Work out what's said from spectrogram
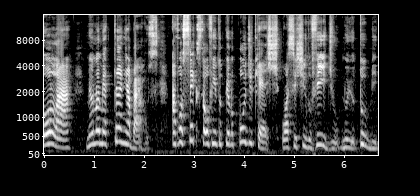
Olá, meu nome é Tânia Barros. A você que está ouvindo pelo podcast ou assistindo vídeo no YouTube,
